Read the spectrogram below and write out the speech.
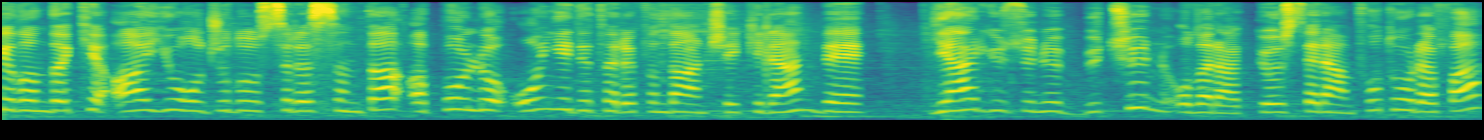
yılındaki ay yolculuğu sırasında Apollo 17 tarafından çekilen ve yeryüzünü bütün olarak gösteren fotoğrafa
